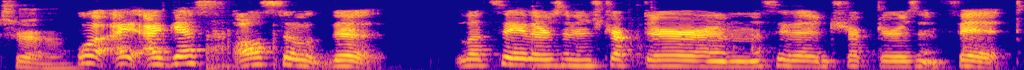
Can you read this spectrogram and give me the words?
True. Well, I, I guess also the let's say there's an instructor and let's say that instructor isn't fit.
